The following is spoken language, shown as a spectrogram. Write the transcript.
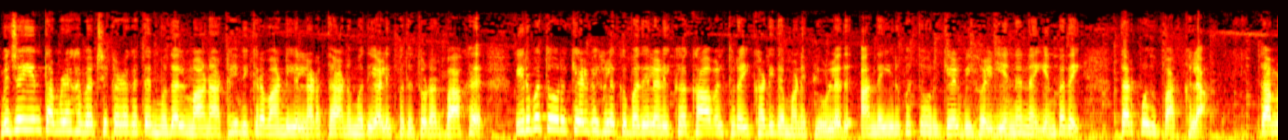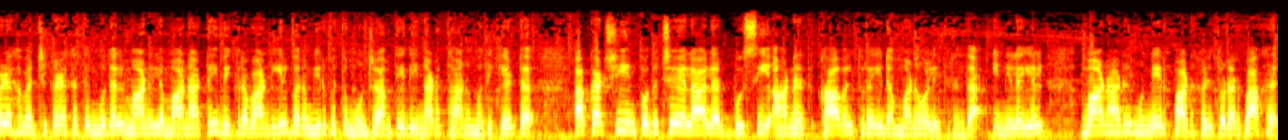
விஜயின் தமிழக வெற்றிக் கழகத்தின் முதல் மாநாட்டை விக்கிரவாண்டியில் நடத்த அனுமதி அளிப்பது தொடர்பாக இருபத்தோரு கேள்விகளுக்கு பதிலளிக்க காவல்துறை கடிதம் அனுப்பியுள்ளது. அந்த இருபத்தோரு கேள்விகள் என்னென்ன என்பதை தற்போது பார்க்கலாம். தமிழக வெற்றிக் கழகத்தின் முதல் மாநில மாநாட்டை விக்கிரவாண்டியில் வரும் இருபத்தி மூன்றாம் தேதி நடத்த அனுமதி கேட்டு அக்கட்சியின் பொதுச் செயலாளர் புசி ஆனந்த் காவல்துறையிடம் மனு அளித்திருந்தார். இந்நிலையில் மாநாடு முன்னேற்பாடுகள் தொடர்பாக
